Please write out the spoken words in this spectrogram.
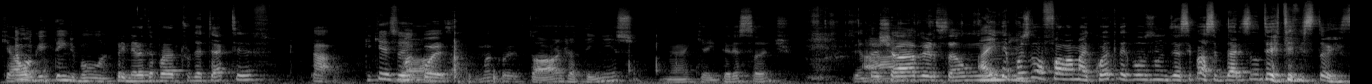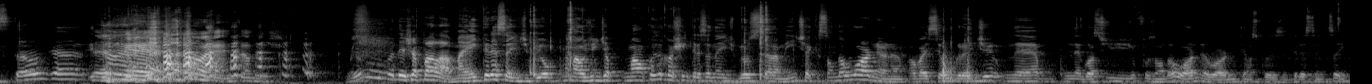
Que é Ah, o que que tem de bom lá? primeira temporada True Detective. Tá, O que, que é isso aí? uma coisa, uma coisa. Tá, já tem isso, né? Que é interessante. Tenta Ah. achar a versão... Aí depois não vou falar mais coisa, que depois vão dizer assim, ah, seminarista não deve ter visto isso. Então, cara, então Então é, então é, então deixa. Eu vou deixar pra lá, mas é interessante. HBO, hoje em dia, uma coisa que eu achei interessante na HBO, sinceramente, é a questão da Warner, né? Ela vai ser um grande né, negócio de difusão da Warner. A Warner tem umas coisas interessantes aí.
